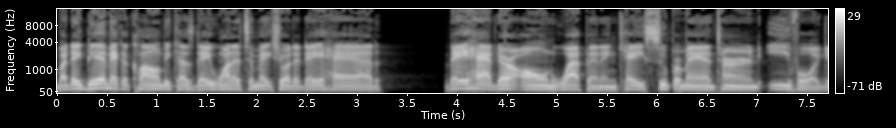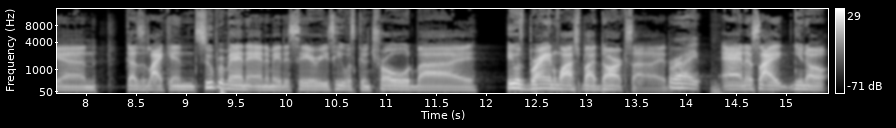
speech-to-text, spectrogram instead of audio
But they did make a clone because they wanted to make sure that they had they had their own weapon in case Superman turned evil again. Because like in Superman the animated series, he was controlled by he was brainwashed by Darkseid. Right. And it's like, you know,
